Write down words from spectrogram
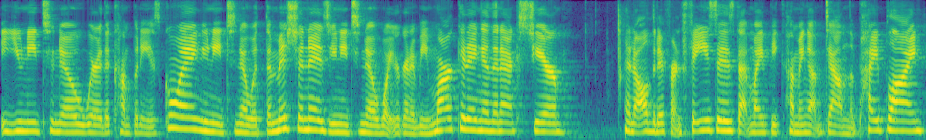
you need to know where the company is going. You need to know what the mission is. You need to know what you're going to be marketing in the next year and all the different phases that might be coming up down the pipeline.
